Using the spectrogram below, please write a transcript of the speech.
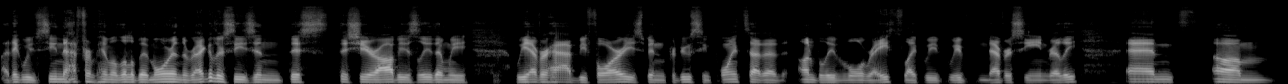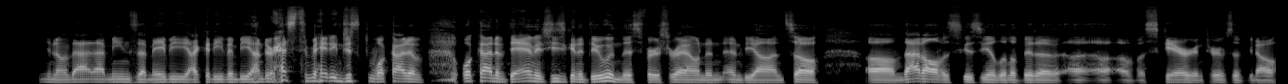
I think we've seen that from him a little bit more in the regular season this this year, obviously, than we we ever have before. He's been producing points at an unbelievable rate, like we've we've never seen really. And um, you know that that means that maybe I could even be underestimating just what kind of what kind of damage he's going to do in this first round and and beyond. So um, that always gives me a little bit of uh, of a scare in terms of you know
